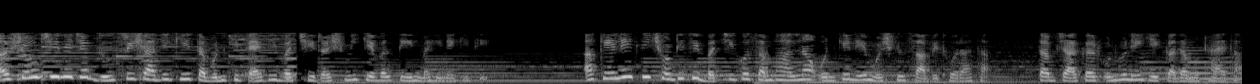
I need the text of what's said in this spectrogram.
अशोक जी ने जब दूसरी शादी की तब उनकी पहली बच्ची रश्मि केवल तीन महीने की थी। अकेले इतनी छोटी सी बच्ची को संभालना उनके लिए मुश्किल साबित हो रहा था। तब जाकर उन्होंने ये कदम उठाया था।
